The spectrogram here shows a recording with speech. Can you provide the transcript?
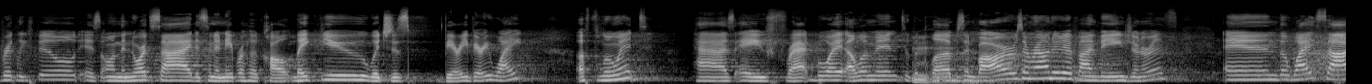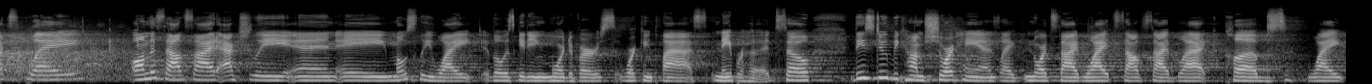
Wrigley Field is on the north side. It's in a neighborhood called Lakeview, which is very, very white, affluent, has a frat boy element to the mm-hmm. clubs and bars around it, if I'm being generous. And the White Sox play on the south side, actually, in a mostly white, though it's getting more diverse, working class neighborhood. So these do become shorthands like north side white, south side black, Cubs white,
